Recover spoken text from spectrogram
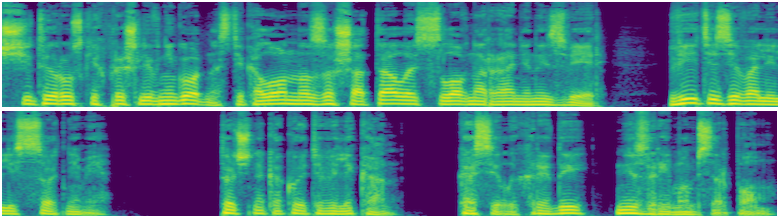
Щиты русских пришли в негодность, и колонна зашаталась, словно раненый зверь. Витязи валились сотнями. Точно какой-то великан косил их ряды незримым серпом.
